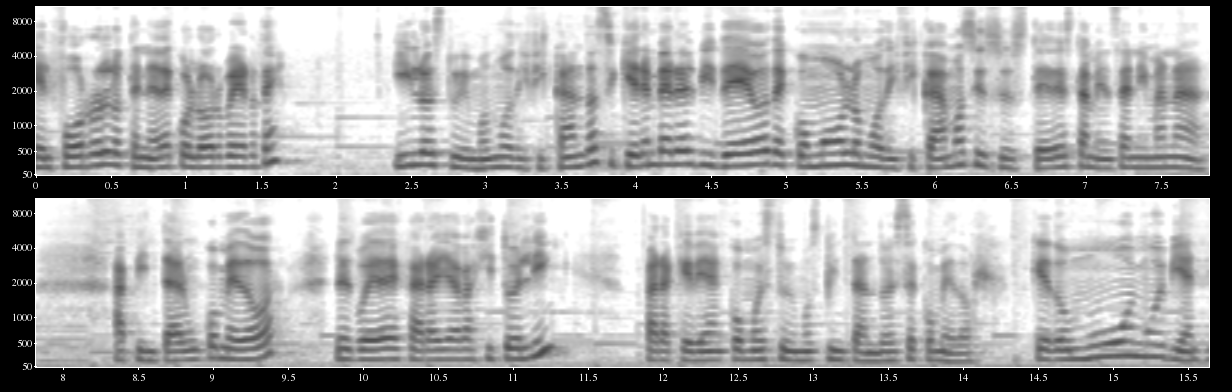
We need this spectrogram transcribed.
el forro lo tenía de color verde y lo estuvimos modificando. Si quieren ver el video de cómo lo modificamos y si ustedes también se animan a, pintar un comedor, les voy a dejar ahí abajito el link para que vean cómo estuvimos pintando ese comedor. Quedó muy muy bien.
